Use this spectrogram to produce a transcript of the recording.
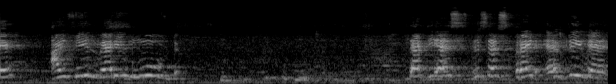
today, I feel very moved that yes, this has spread everywhere.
